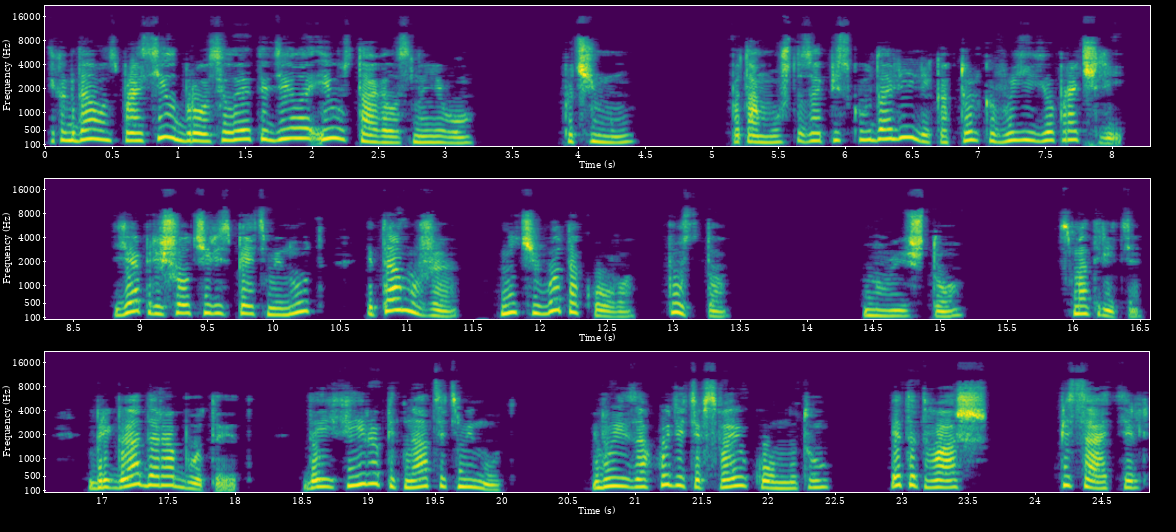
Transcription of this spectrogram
и когда он спросил, бросила это дело и уставилась на него. «Почему?» «Потому что записку удалили, как только вы ее прочли. Я пришел через пять минут, и там уже ничего такого, пусто». «Ну и что?» «Смотрите, бригада работает. До эфира пятнадцать минут. Вы заходите в свою комнату. Этот ваш писатель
